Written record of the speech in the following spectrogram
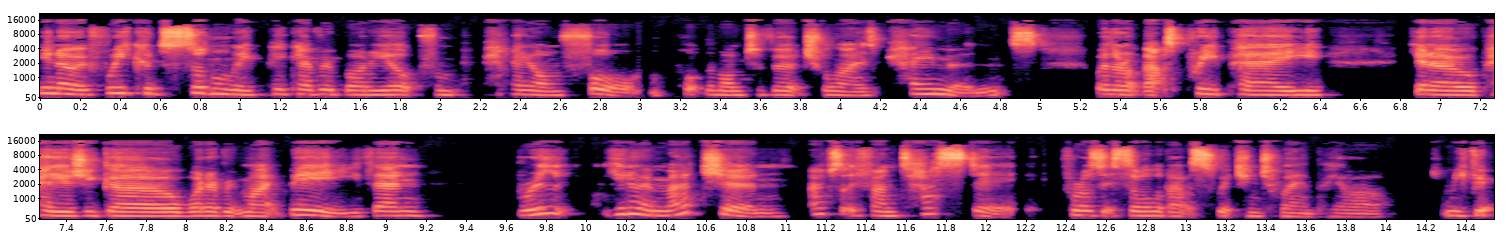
You know, if we could suddenly pick everybody up from pay on foot, and put them onto virtualized payments, whether or not that's prepay, you know, pay as you go, whatever it might be, then brilliant. You know, imagine absolutely fantastic. For us, it's all about switching to ANPR. I mean, if you're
